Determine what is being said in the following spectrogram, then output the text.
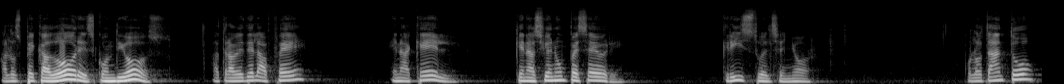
a los pecadores con Dios a través de la fe en aquel que nació en un pesebre, Cristo el Señor. Por lo tanto,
